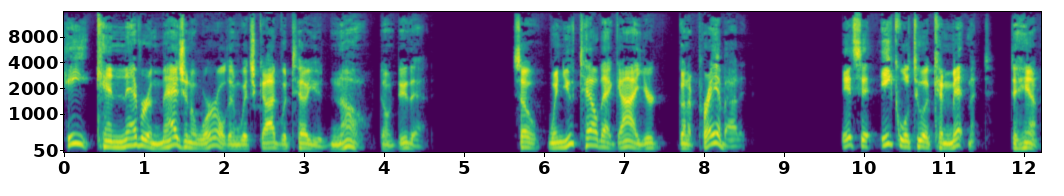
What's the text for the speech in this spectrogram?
He can never imagine a world in which God would tell you, no, don't do that. So when you tell that guy you're going to pray about it, it's equal to a commitment to him.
